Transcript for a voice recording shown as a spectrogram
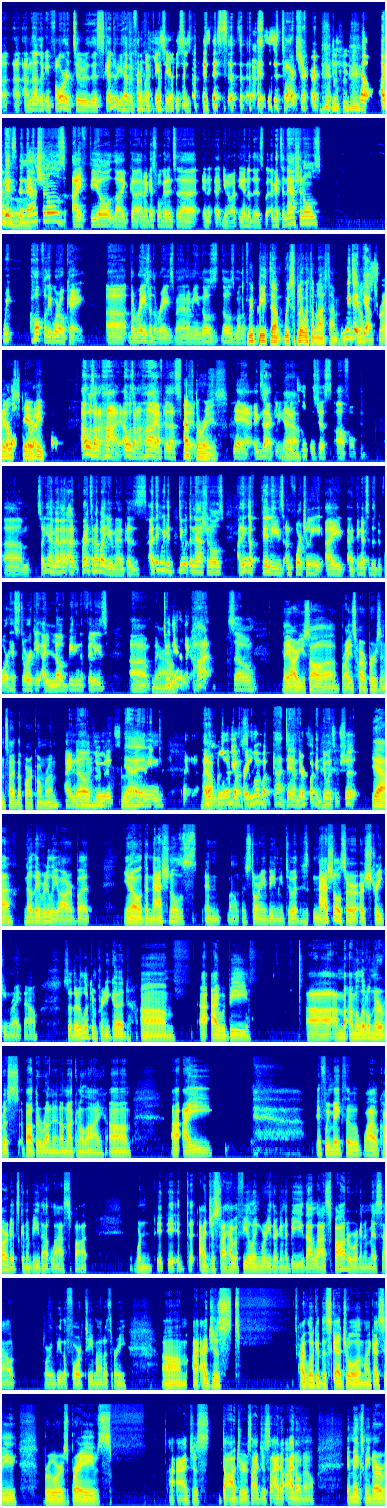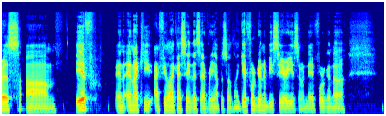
uh, I'm not looking forward to this schedule you have in front of my face here. This is this is this is torture. no, against the Oh. Nationals, I feel like, uh, and I guess we'll get into that in uh, you know at the end of this. But against the Nationals, we hopefully we're okay. Uh, the Rays are the Rays, man. I mean, those those motherfuckers. We beat them. We split with them last time. We did, don't- yes. That's right. They don't Correct, scare correct. me. I was on a high. I was on a high after that split. F the Rays. Yeah, yeah, exactly. I Yeah. mean, Slump was just awful. Um, so yeah, man. I, I, Branson, how about you, man? Because I think we could do with the Nationals. I think the Phillies, unfortunately, I I think I've said this before. Historically, I love beating the Phillies. Um, but Yeah. dude, they're like hot. So They are. You saw uh, Bryce Harper's inside the park home run. I know, dude. It's yeah. I mean, I, I don't want to be afraid of them, but goddamn, they're fucking doing some shit. Yeah, no, they really are. But you know, the Nationals and well, historian beat me to it. Nationals are are streaking right now, so they're looking pretty good. Um, I, I would be. Uh, I'm I'm a little nervous about the run in. I'm not gonna lie. Um, I, I if we make the wild card, it's gonna be that last spot. We're it, it, it I just I have a feeling we're either gonna be that last spot or we're gonna miss out. We're gonna be the fourth team out of three. Um, I, I just I look at the schedule and like I see Brewers, Braves. I, I just Dodgers. I just I don't I don't know. It makes me nervous. Um, if and and I keep I feel like I say this every episode. Like if we're gonna be serious and if we're gonna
